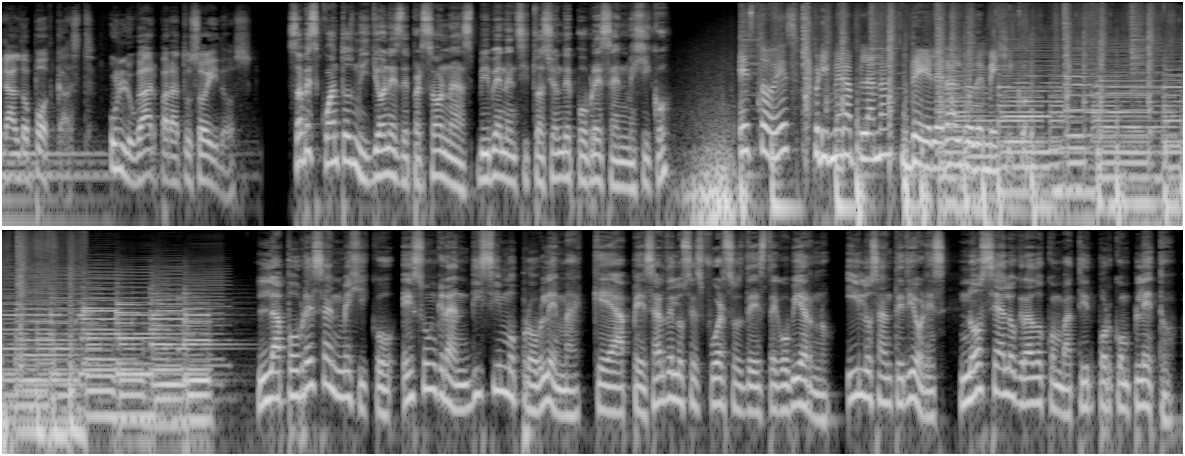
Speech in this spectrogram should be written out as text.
Heraldo Podcast, un lugar para tus oídos. ¿Sabes cuántos millones de personas viven en situación de pobreza en México? Esto es Primera Plana de El Heraldo de México. La pobreza en México es un grandísimo problema que a pesar de los esfuerzos de este gobierno y los anteriores no se ha logrado combatir por completo.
